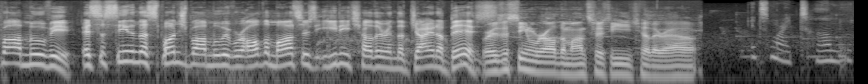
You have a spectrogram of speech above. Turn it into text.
SpongeBob movie. It's the scene in the SpongeBob movie where all the monsters eat each other in the giant abyss. Where's the scene where all the monsters eat each other out? It's my tummy.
